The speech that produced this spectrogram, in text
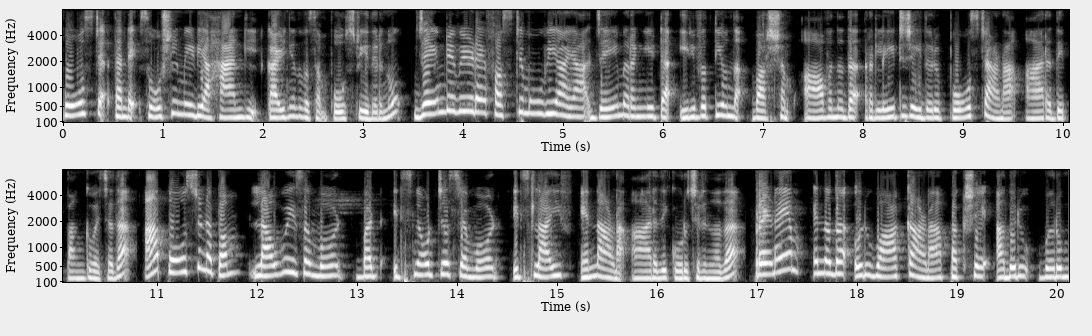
പോസ്റ്റ് തന്റെ സോഷ്യൽ മീഡിയ ഹാൻഡിൽ കഴിഞ്ഞ ദിവസം പോസ്റ്റ് ചെയ്തിരുന്നു. ജയം രവിയുടെ ഫസ്റ്റ് മൂവിയായ ജയം ഇറങ്ങിയിട്ട് ഇരുപത്തിയൊന്ന് വർഷം ആവുന്നത് റിലേറ്റ് ചെയ്ത ഒരു പോസ്റ്റാണ് ആരതി പങ്കുവച്ചത്. ആ പോസ്റ്റിനൊപ്പം love is a word but it's not just a word it's life എന്നാണ് ആരതി കുറിച്ചിരുന്നത്. പ്രണയം എന്നത് ഒരു വാക്കാണ് പക്ഷേ അതൊരു വെറും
